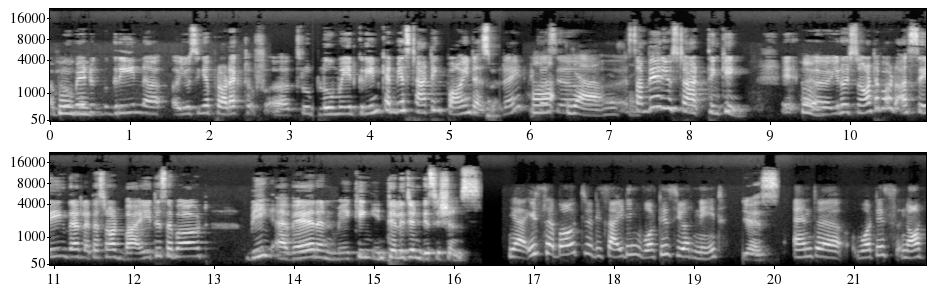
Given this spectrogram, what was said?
A Blue Made Green, uh, uh, using a product uh, through Blue Made Green can be a starting point as well, right? Because Uh, yeah, somewhere you start thinking. It- uh, you know, it's not about us saying that let us not buy. It is about being aware and making intelligent decisions. Yeah, it's about deciding what is your need Yes. and uh, what is not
